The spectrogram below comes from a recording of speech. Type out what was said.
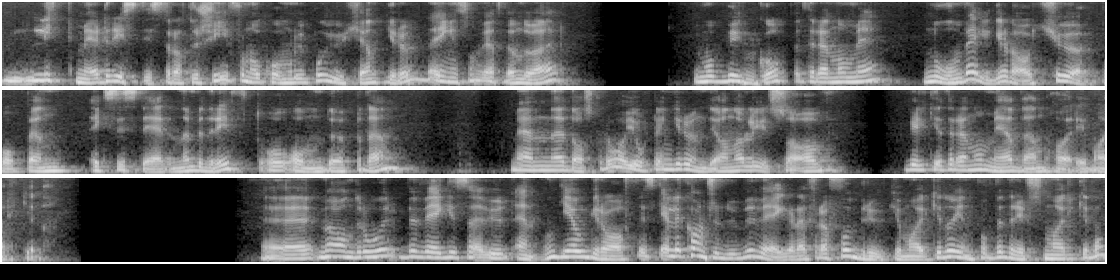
litt mer dristig strategi, for nå kommer du på ukjent grunn. Det er ingen som vet hvem du er. Du må bygge opp et renommé. Noen velger da å kjøpe opp en eksisterende bedrift og omdøpe den. Men eh, da skal du ha gjort en grundig analyse av hvilket renommé den har i markedet. Eh, med andre ord bevege seg ut enten geografisk, eller kanskje du beveger deg fra forbrukermarkedet og inn på bedriftsmarkedet.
